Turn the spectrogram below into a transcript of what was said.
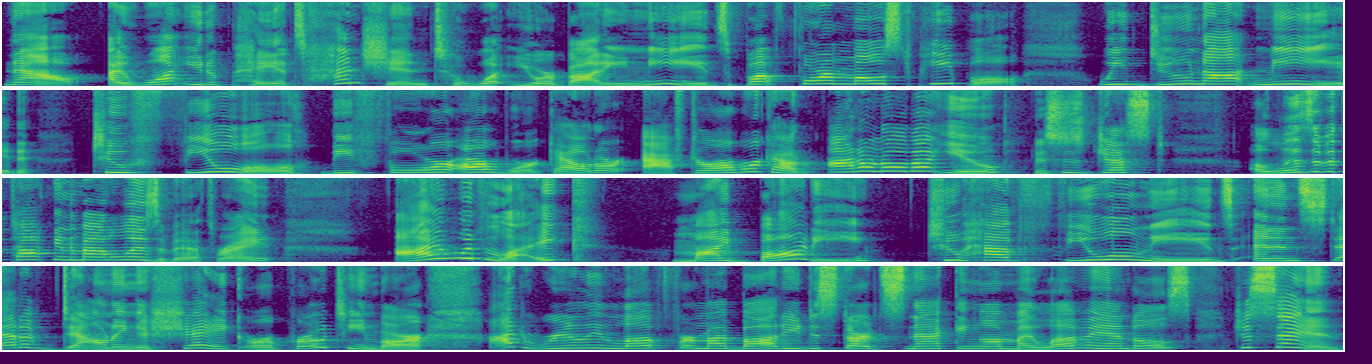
Now, I want you to pay attention to what your body needs, but for most people, we do not need to fuel before our workout or after our workout. I don't know about you. This is just Elizabeth talking about Elizabeth, right? I would like my body to have fuel needs and instead of downing a shake or a protein bar, I'd really love for my body to start snacking on my love handles. Just saying,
